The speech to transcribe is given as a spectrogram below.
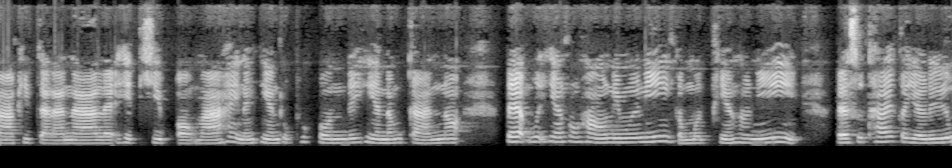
มาพิจารณาและเฮ็ดคลิปออกมาให้นักเรียนทุกๆ คนได้เรียนน้ำกันเนาะ และบอเพียงของเราในมื้อนี้ก็หมดเพียงเท่านี้ และสุดท้ายก็อย่าลืม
